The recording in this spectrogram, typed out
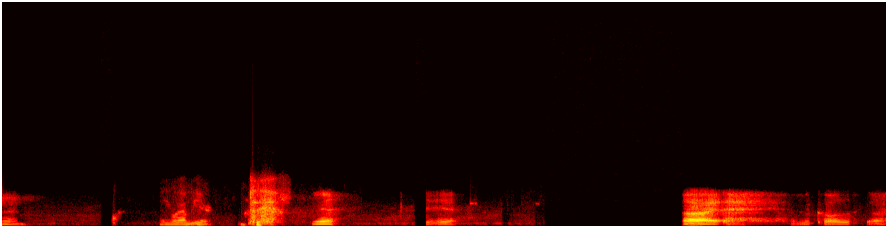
Hmm. Anyway, I'm here. Yeah. Yeah. All right. Let me call this guy.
